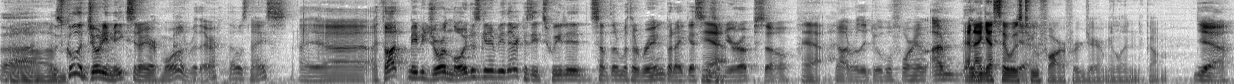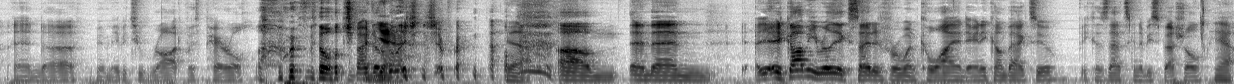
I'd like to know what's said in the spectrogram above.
uh, it was cool that Jodie Meeks and Eric Moreland were there. That was nice. I uh, I thought maybe Jordan Loyd was going to be there because he tweeted something with a ring, but I guess he's Yeah. in Europe, so Yeah. not really doable for him. I'm and I guess it was yeah. too far for Jeremy Lin to come. Yeah, and uh, maybe too rot with peril with the whole China Yeah. relationship right now. Yeah. Um, and then it got me really excited for when Kawhi and Danny come back too, because that's going to be special. Yeah.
